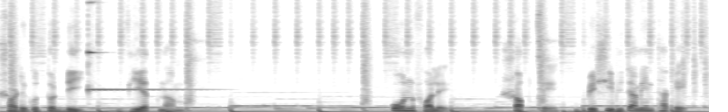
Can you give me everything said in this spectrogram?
সঠিক উত্তর ডি, ভিয়েতনাম। কোন ফলে সবচেয়ে বেশি ভিটামিন থাকে?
